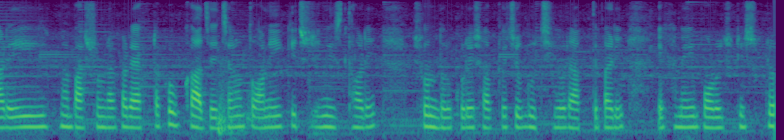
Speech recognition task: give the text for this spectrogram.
আর এই বাসন রাখার একটা খুব কাজের জানো তো? অনেক কিছু জিনিস ধরে, সুন্দর করে সব কিছু গুছিয়েও রাখতে পারি। এখানে এই বড়ো জিনিসগুলো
